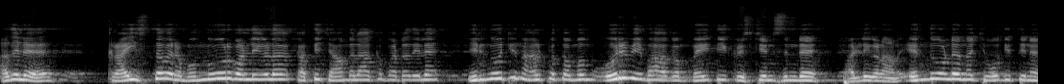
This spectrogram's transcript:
അതിൽ ക്രൈസ്തവർ മുന്നൂറ് പള്ളികൾ കത്തിച്ചാമ്പലാക്കപ്പെട്ടതിൽ ഇരുന്നൂറ്റി നാൽപ്പത്തി ഒമ്പതും ഒരു വിഭാഗം മെയ്ത്തി ക്രിസ്ത്യൻസിന്റെ പള്ളികളാണ്. എന്തുകൊണ്ട് എന്ന ചോദ്യത്തിന്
